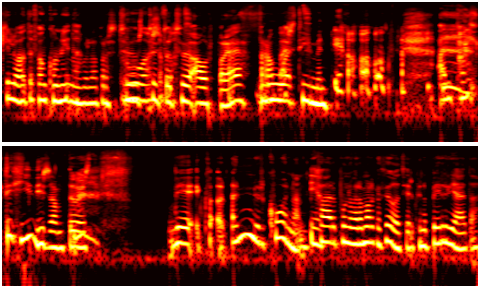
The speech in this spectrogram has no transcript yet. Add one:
kilo áttu fangkonu í þetta Nákvæmlega bara þessi Rosa 2022 flott. ár bara, ja, nú er tíminn. já, En pælti í því samt, við, hva, önnur konan, Já. hvað er búin að vera marga þjóðatíðir, hvernig byrja þetta?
